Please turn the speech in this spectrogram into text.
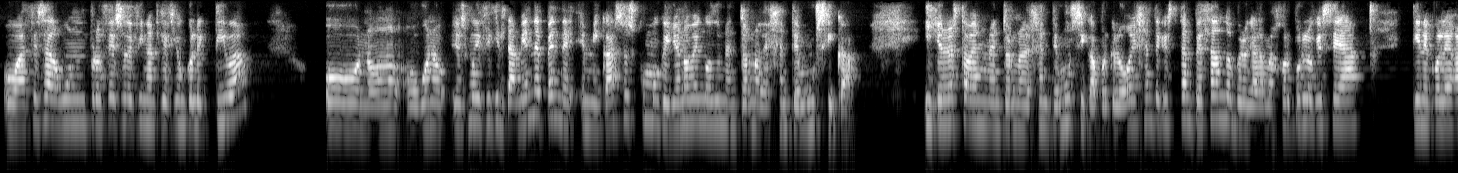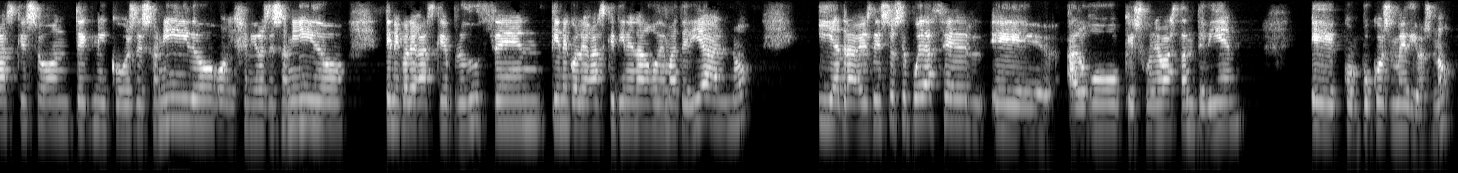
o haces algún proceso de financiación colectiva o no, o bueno, es muy difícil, también depende. En mi caso es como que yo no vengo de un entorno de gente música y yo no estaba en un entorno de gente música, porque luego hay gente que está empezando, pero que a lo mejor por lo que sea tiene colegas que son técnicos de sonido o ingenieros de sonido, tiene colegas que producen, tiene colegas que tienen algo de material, ¿no? Y a través de eso se puede hacer eh, algo que suene bastante bien eh, con pocos medios, ¿no?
